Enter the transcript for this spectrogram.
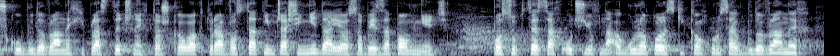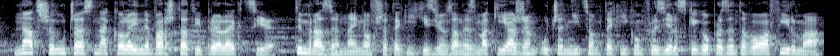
Szkół Budowlanych i Plastycznych to szkoła, która w ostatnim czasie nie daje o sobie zapomnieć. Po sukcesach uczniów na ogólnopolskich konkursach budowlanych nadszedł czas na kolejne warsztaty i prelekcje. Tym razem najnowsze techniki związane z makijażem uczennicom technikum fryzjerskiego prezentowała firma,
